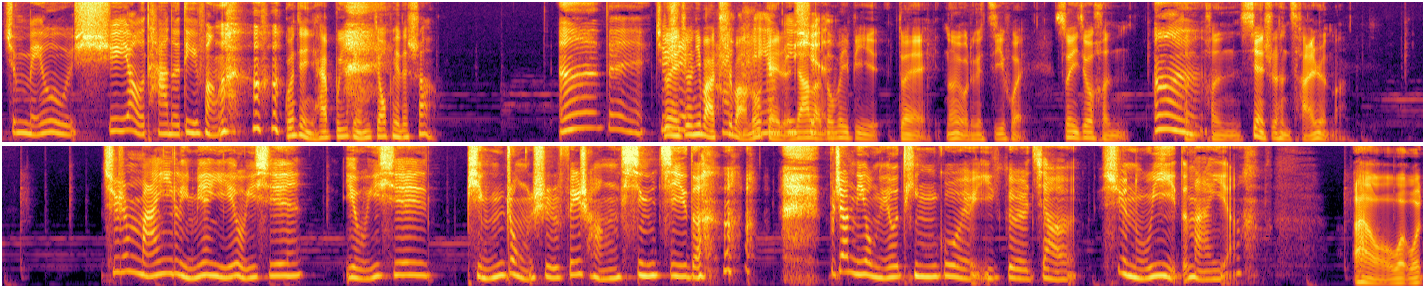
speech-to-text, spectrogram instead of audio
就没有需要他的地方了。关键你还不一定能交配得上，嗯，对，就是对，就你把翅膀都给人家了，都未必对能有这个机会，所以就很很嗯，很现实，很残忍嘛。其实蚂蚁里面也有一些有一些品种是非常心机的，不知道你有没有听过一个叫蓄奴蚁的蚂蚁啊？哎，我我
